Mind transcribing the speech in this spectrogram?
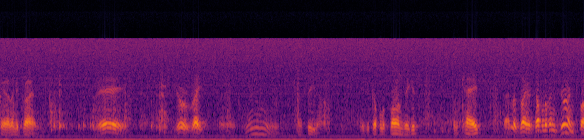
Here, let me try it. Hey, you're right. Hmm. I see now. Here's a couple of pawn tickets, some cash. That looks like a couple of insurance policies.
